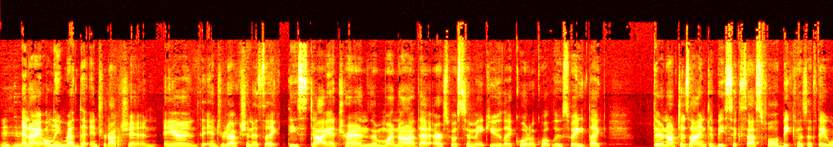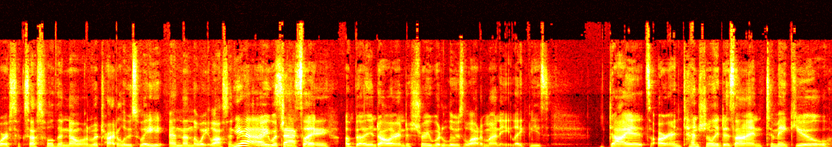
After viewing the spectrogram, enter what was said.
And I only read the introduction, and the introduction is like these diet trends and whatnot that are supposed to make you, like, quote unquote, lose weight. Like, they're not designed to be successful because if they were successful, then no one would try to lose weight. And then the weight loss industry, Yeah, which is like a billion dollar industry, would lose a lot of money. Like, these diets are intentionally designed to make you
